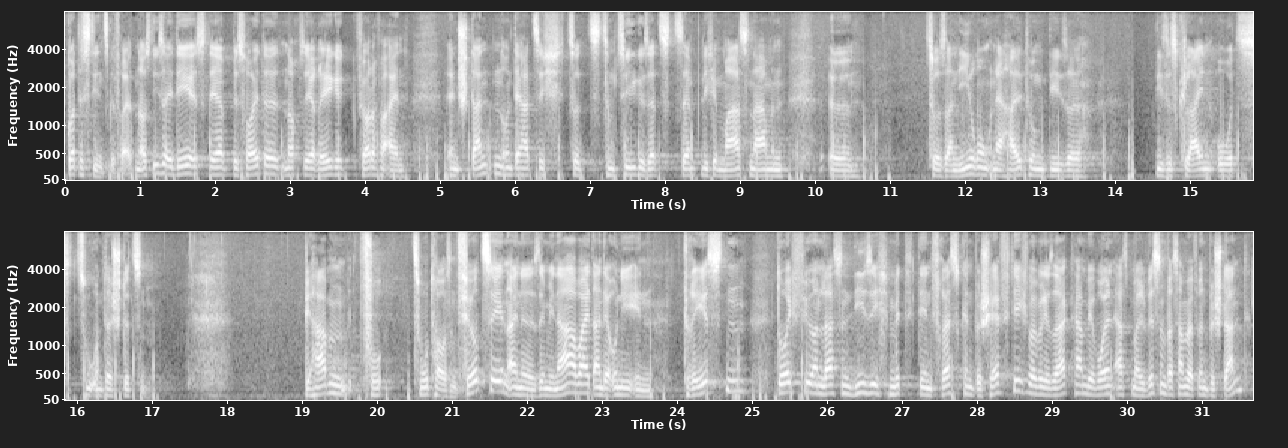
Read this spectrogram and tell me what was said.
Gottesdienst gefeiert. Und aus dieser Idee ist der bis heute noch sehr rege Förderverein entstanden und der hat sich zu, zum Ziel gesetzt, sämtliche Maßnahmen äh, zur Sanierung und Erhaltung dieser, dieses Kleinods zu unterstützen. Wir haben 2014 eine Seminararbeit an der Uni in Dresden durchführen lassen, die sich mit den Fresken beschäftigt, weil wir gesagt haben, wir wollen erstmal wissen, was haben wir für einen Bestand.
